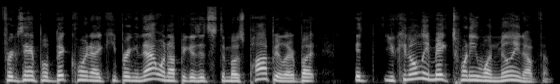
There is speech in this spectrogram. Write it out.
for example, Bitcoin, I keep bringing that one up because it's the most popular, but it, you can only make 21 million of them.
